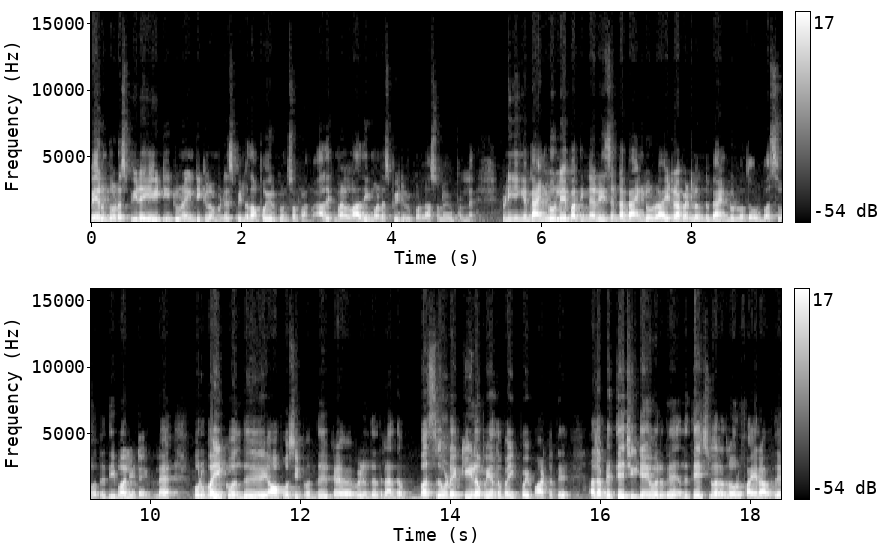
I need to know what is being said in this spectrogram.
பேருந்தோட ஸ்பீடே எயிட்டி டு 90 கிலோமீட்டர் ஸ்பீடில் தான் போயிருக்குன்னு சொல்கிறாங்க அதுக்கு மேலலாம் அதிகமான ஸ்பீடு இருக்கும்லாம் சொல்லவே படல. இப்போ நீங்கள் இங்கே பெங்களூர்லேயே பார்த்தீங்கன்னா ரீசெண்டாக பெங்களூர் ஹைதராபாத்ல வந்து பெங்களூர் வந்த ஒரு பஸ் வந்து தீபாவளி டைமில் ஒரு பைக் வந்து ஆப்போசிட் வந்து க- விழுந்ததில் அந்த பஸ்ஸோட கீழே போய் அந்த பைக் போய் மாட்டுது. அது அப்படியே தேய்ச்சிக்கிட்டே வருது. அந்த தேய்ச்சி வர்றதுல ஒரு ஃபயர் ஆகுது.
